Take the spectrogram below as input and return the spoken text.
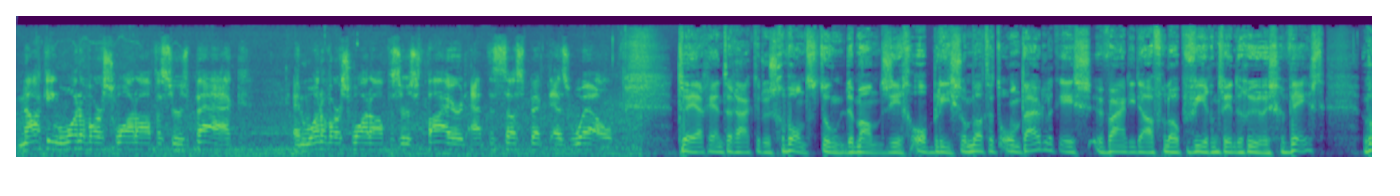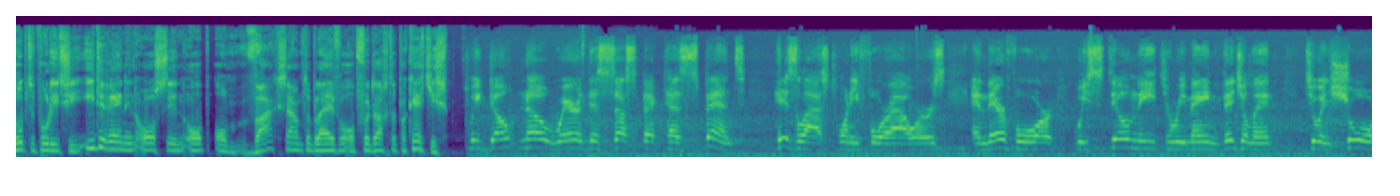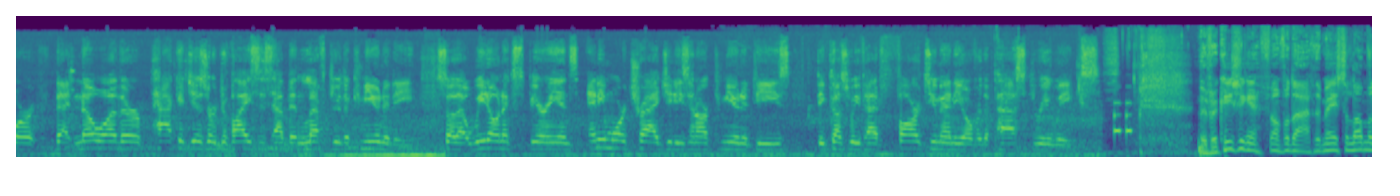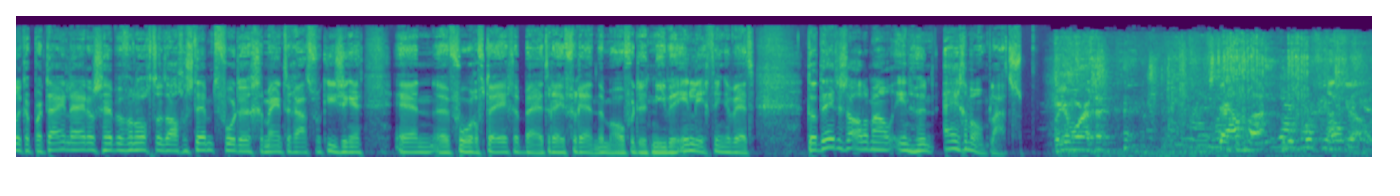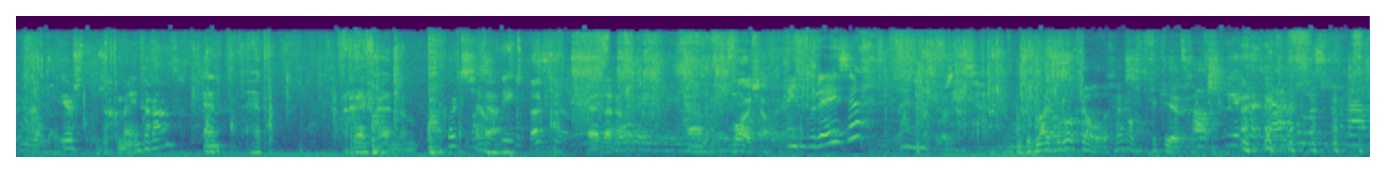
knocking one of our SWAT officers back... And one of our SWAT officers fired at the suspect as well. Twee agenten raakten dus gewond toen de man zich opblies. Omdat het onduidelijk is waar hij de afgelopen 24 uur is geweest... roept de politie iedereen in Austin op om waakzaam te blijven op verdachte pakketjes. We don't know where this suspect has spent his last 24 hours... and therefore we still need to remain vigilant to ensure that no other packages or devices have been left through the community so that we don't experience any more tragedies in our communities because we've had far too many over the past three weeks. De verkiezingen van vandaag. De meeste landelijke partijleiders hebben vanochtend al gestemd voor de gemeenteraadsverkiezingen en uh, voor of tegen bij het referendum over de nieuwe inlichtingenwet. Dat deden ze allemaal in hun eigen woonplaats. Goedemorgen. Sterk vandaag. Eerst de gemeenteraad en het referendum. Goed zo. Ja. En daarna. Uh, mooi zo. Eentje voor deze. Want het blijft wel geldig, hè, als het verkeerd gaat. Als het verkeerd gaat, ja, dan moeten ze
